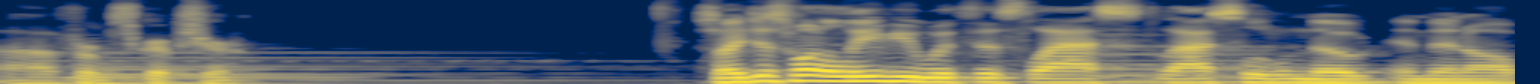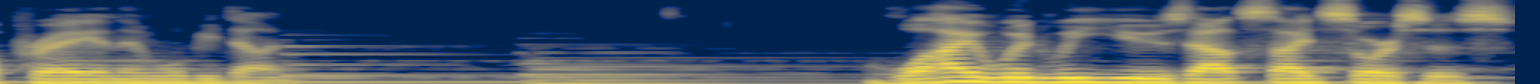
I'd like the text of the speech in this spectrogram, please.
uh, from Scripture. So I just want to leave you with this last last little note, and then I'll pray, and then we'll be done. Why would we use outside sources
